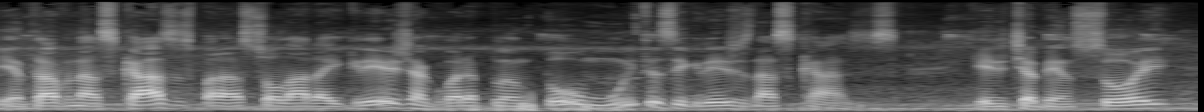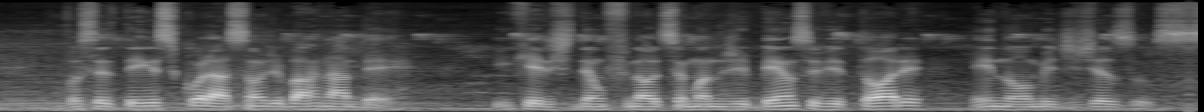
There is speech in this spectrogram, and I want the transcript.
Que entrava nas casas para assolar a igreja, agora plantou muitas igrejas nas casas. Que Ele te abençoe, você tenha esse coração de Barnabé e que Ele te dê um final de semana de bênção e vitória, em nome de Jesus.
